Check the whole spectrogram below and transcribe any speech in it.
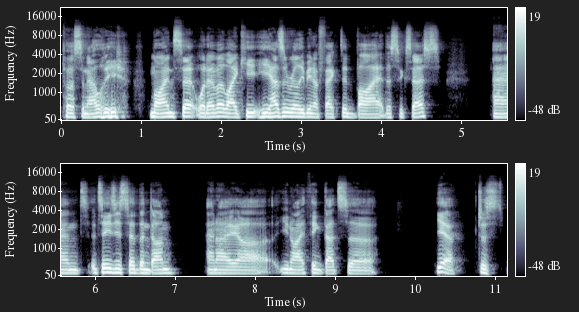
personality, mindset, whatever. Like he he hasn't really been affected by the success, and it's easier said than done. And I, uh, you know, I think that's, uh, yeah, just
